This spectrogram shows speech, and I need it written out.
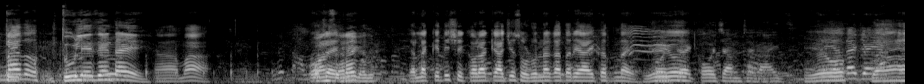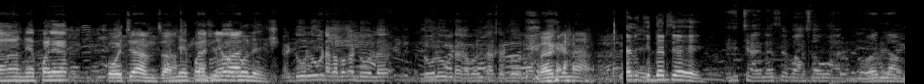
नाही तो. तू लेजेंड आहे. हा मा? त्याला किती शिकवला की याची सोडू नका तरी ऐकत नाही. कोच नेपाळ्या. कोच आमचा. नेपाळशी डोल उघडा बघा डोल. डोल उघडा का बघा टाका डोल. बघ ना. तू किधर से आहे? चायना से भाषा हुआ बहुत लांब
